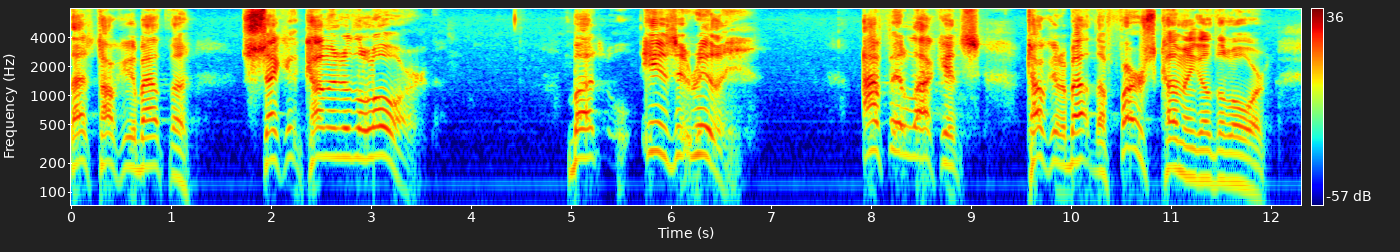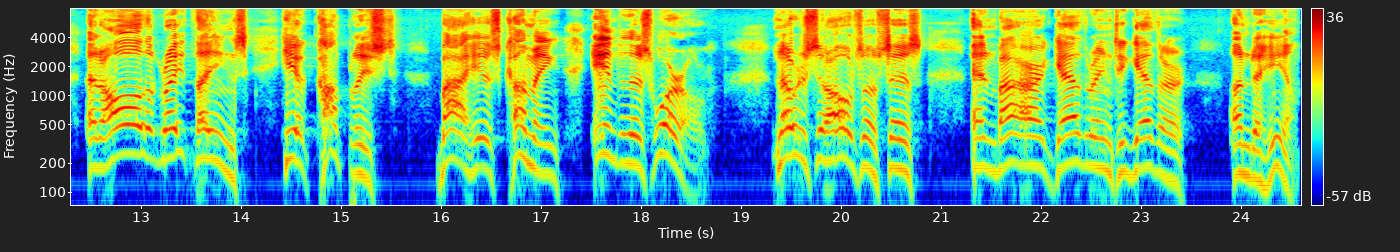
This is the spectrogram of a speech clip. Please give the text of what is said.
that's talking about the second coming of the Lord. But is it really? I feel like it's talking about the first coming of the Lord and all the great things he accomplished by his coming into this world. Notice it also says, and by our gathering together unto him.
